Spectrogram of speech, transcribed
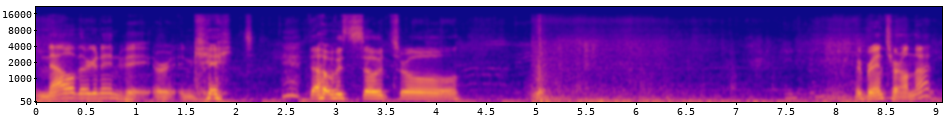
Now they're gonna invade or engage. that was so troll. Wait, Brand, turn on that?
